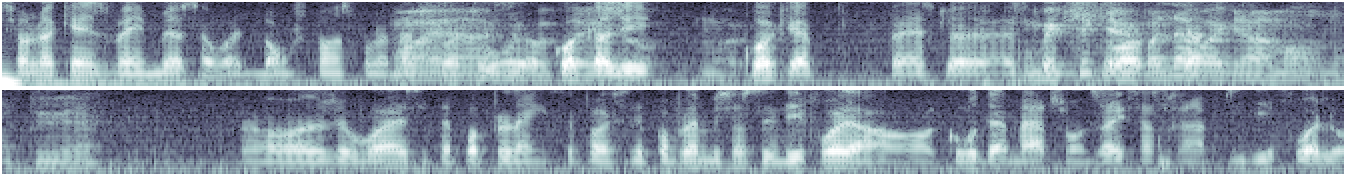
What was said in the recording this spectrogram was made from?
si on a 15-20 000, ça va être bon, je pense, pour le match hein, retour. Quoi que, les, quoi que est-ce que, est Au Mexique, il n'y avait pas d'avoir grand monde non plus, hein? Ah, je vois, c'était pas plein. C'était pas, pas plein, mais ça, c'est des fois, en, cours de match, on dirait que ça se remplit des fois. Là.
